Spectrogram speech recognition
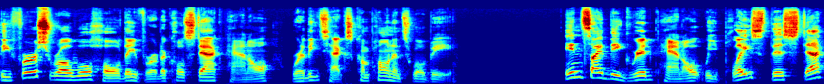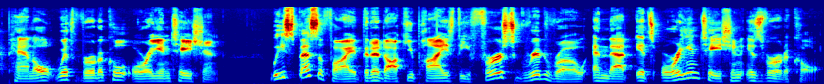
The first row will hold a vertical stack panel, where the text components will be. Inside the grid panel, we place this stack panel with vertical orientation. We specify that it occupies the first grid row and that its orientation is vertical.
